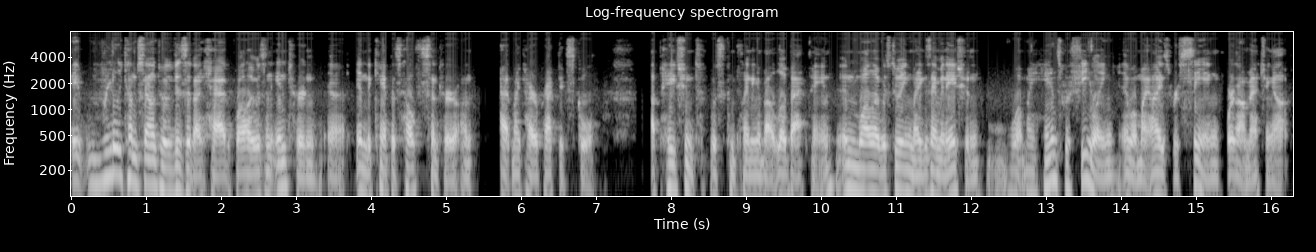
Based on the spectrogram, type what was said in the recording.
it really comes down to a visit I had while I was an intern uh, in the campus health center on, at my chiropractic school. A patient was complaining about low back pain, and while I was doing my examination, what my hands were feeling and what my eyes were seeing were not matching up.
